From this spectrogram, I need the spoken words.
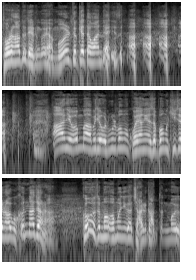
돌아가도 되는 거야. 뭘 듣겠다고 앉아있어. 아니, 엄마, 아버지 얼굴 보면 고향에서 보면 기절하고 끝나잖아. 거기서 뭐 어머니가 잘 갔던 뭐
